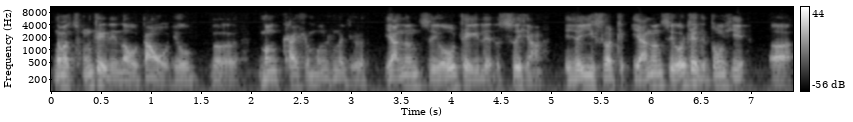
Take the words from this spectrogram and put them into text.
那么从这里呢，我当我就呃萌开始萌生了就是言论自由这一类的思想，也就意识到这言论自由这个东西呃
